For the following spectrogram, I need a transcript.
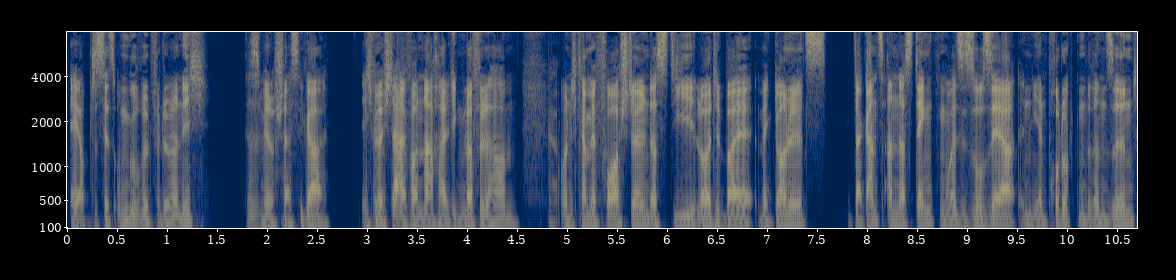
ey, ob das jetzt umgerührt wird oder nicht, das ist mir doch scheißegal. Ich ja. möchte einfach einen nachhaltigen Löffel haben. Ja. Und ich kann mir vorstellen, dass die Leute bei McDonalds da ganz anders denken, weil sie so sehr in ihren Produkten drin sind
